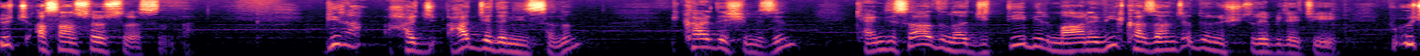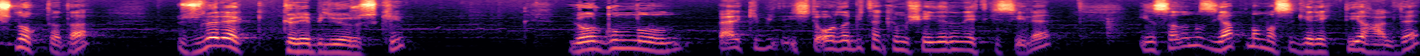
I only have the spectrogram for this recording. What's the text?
üç, asansör sırasında. Bir hac, hac eden insanın, bir kardeşimizin kendisi adına ciddi bir manevi kazanca dönüştürebileceği bu üç noktada üzülerek görebiliyoruz ki yorgunluğun belki işte orada bir takım şeylerin etkisiyle insanımız yapmaması gerektiği halde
